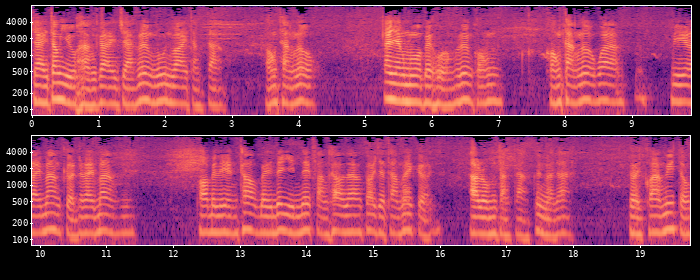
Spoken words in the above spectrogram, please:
ใจต้องอยู่ห่างไกลจากเรื่องรุ่นวายต่างๆ ของทางโลก ถ้ายังมัวไปห่วงเรื่องของของทางโลกว่ามีอะไรบ้างเกิดอะไรบ้าง พอไปเรียนเข้าไปได้ยินได้ฟังเข้าแล้วก็จะทำให้เกิดอารมณ์ต่างๆขึ้นมาได้ เกิดความวิตก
